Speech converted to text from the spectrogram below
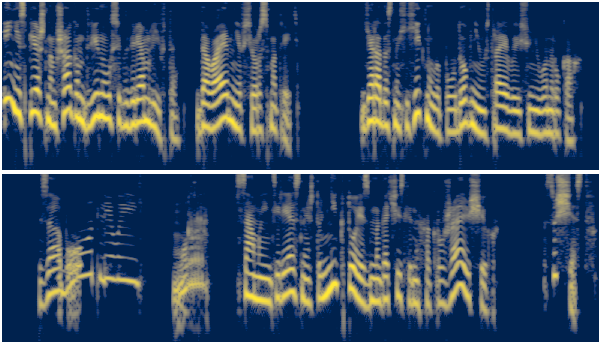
и неспешным шагом двинулся к дверям лифта, давая мне все рассмотреть. Я радостно хихикнула, поудобнее устраиваясь у него на руках. Заботливый. Мур. Самое интересное, что никто из многочисленных окружающих существ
